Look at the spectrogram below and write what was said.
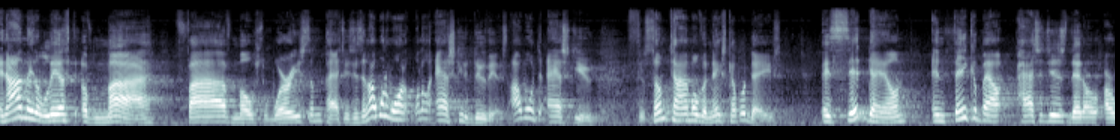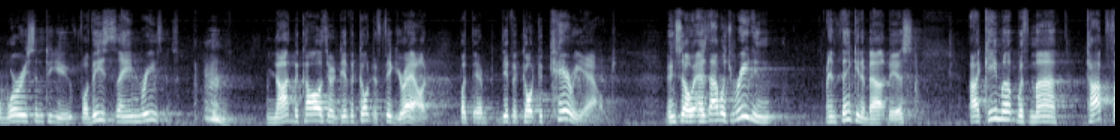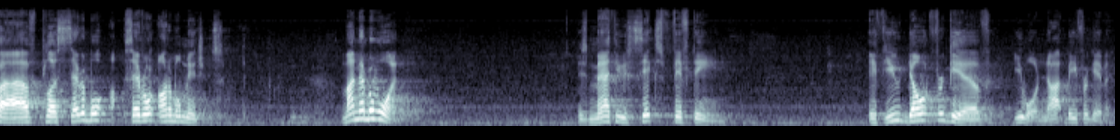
and I made a list of my five most worrisome passages. And I want to, want, want to ask you to do this. I want to ask you sometime over the next couple of days is sit down and think about passages that are, are worrisome to you for these same reasons. Not because they're difficult to figure out, but they're difficult to carry out. And so as I was reading and thinking about this, I came up with my top five plus several, several honorable mentions. My number one is Matthew 6 15. If you don't forgive, you will not be forgiven.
